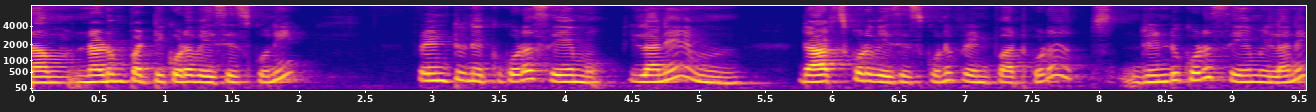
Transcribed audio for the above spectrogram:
నమ్ నడుం పట్టి కూడా వేసేసుకొని ఫ్రంట్ నెక్ కూడా సేమ్. ఇలానే డాట్స్ కూడా వేసేసుకొని ఫ్రంట్ పార్ట్ కూడా రెండు కూడా సేమ్ ఇలానే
